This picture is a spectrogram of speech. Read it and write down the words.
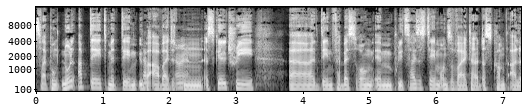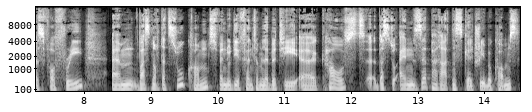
2.0 Update mit dem überarbeiteten Skilltree, äh, den Verbesserungen im Polizeisystem und so weiter, das kommt alles for free. Ähm, was noch dazu kommt, wenn du dir Phantom Liberty äh, kaufst, äh, dass du einen separaten Skilltree bekommst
